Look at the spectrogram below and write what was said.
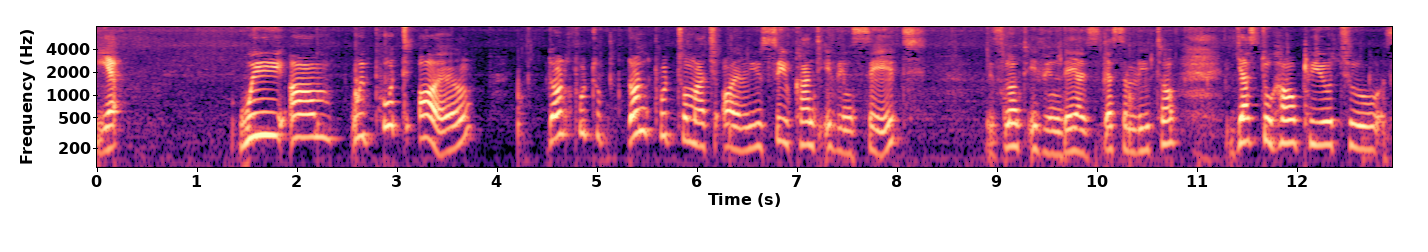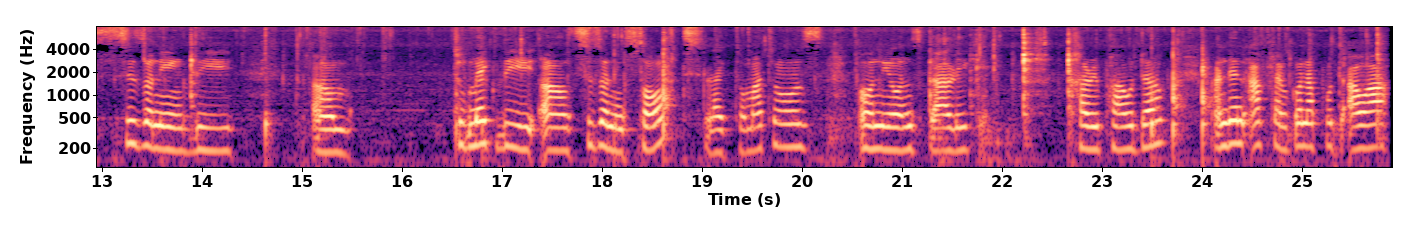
Yep. We um we put oil. Don't put don't put too much oil. You see you can't even see it. It's not even there. It's just a little. Just to help you to seasoning the um to make the uh, seasoning soft like tomatoes onions garlic curry powder and then after we're gonna put our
